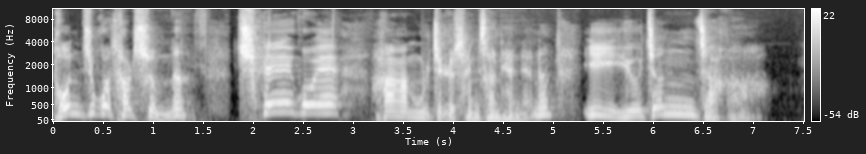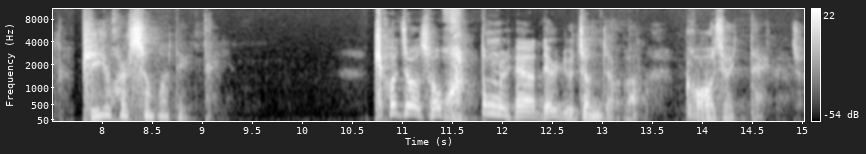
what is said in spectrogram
돈 주고 살 수 없는 최고의 항암 물질을 생산해내는 이 유전자가 비활성화되어 있다. 켜져서 활동을 해야 될 유전자가 꺼져 있다 이거죠.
